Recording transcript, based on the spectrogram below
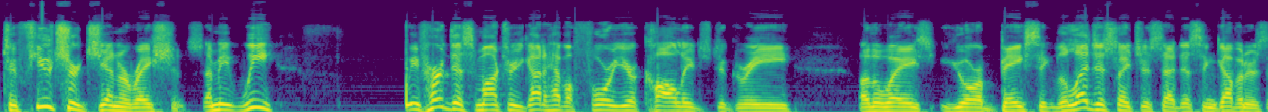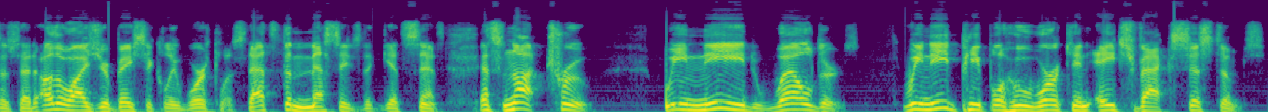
to future generations? I mean, we we've heard this mantra: you got to have a four year college degree. Otherwise, you're basic. The legislature said this, and governors have said, otherwise, you're basically worthless. That's the message that gets sent. It's not true. We need welders. We need people who work in HVAC systems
